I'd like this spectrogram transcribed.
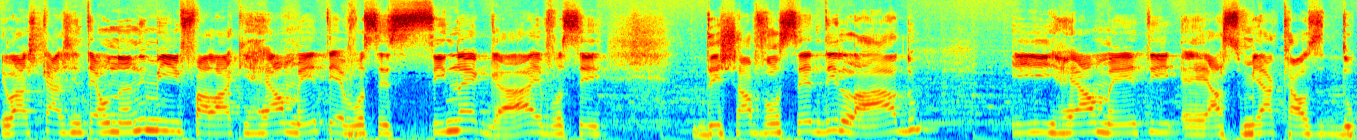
eu acho que a gente é unânime em falar que realmente é você se negar, é você deixar você de lado e realmente é, assumir a causa do,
